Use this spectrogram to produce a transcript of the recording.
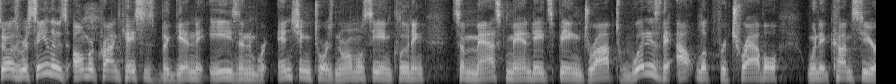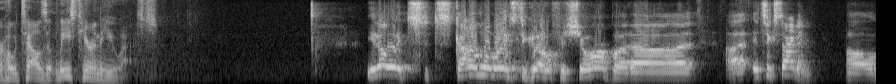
So, as we're seeing those Omicron cases begin to ease and we're inching towards normalcy, including some mask mandates being dropped, what is the outlook for travel when it comes to your hotels, at least here in the U.S.? You know, it's, it's got a little ways to go for sure, but uh, uh, it's exciting. Uh,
